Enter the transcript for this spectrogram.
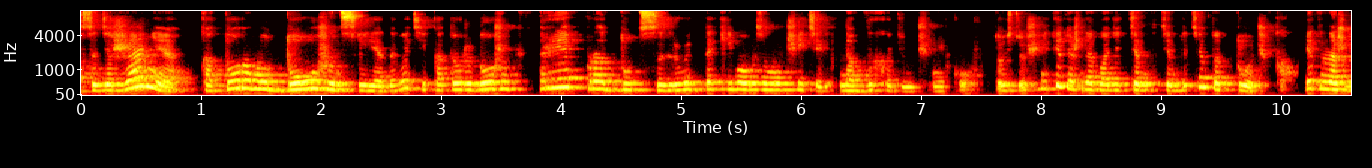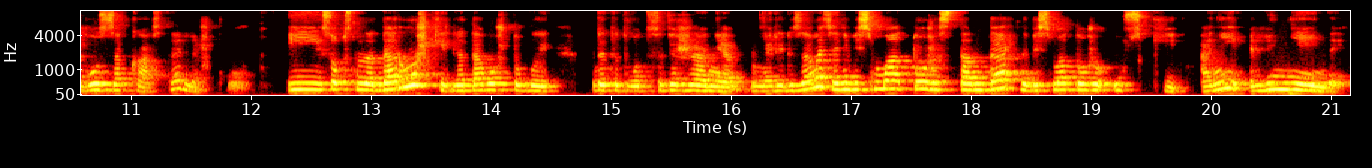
содержание, которому должен следовать и который должен репродуцировать таким образом учитель на выходе учеников. То есть ученики должны владеть тем-то, тем-то, тем-то, точка. Это наш госзаказ да, для школы. И, собственно, дорожки для того, чтобы вот это вот содержание реализовать, они весьма тоже стандартны, весьма тоже узки. Они линейные.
